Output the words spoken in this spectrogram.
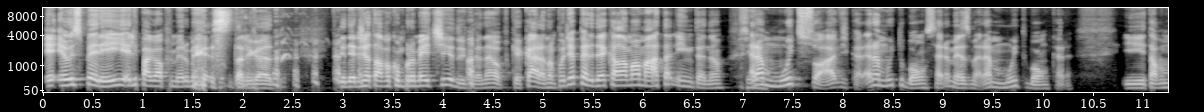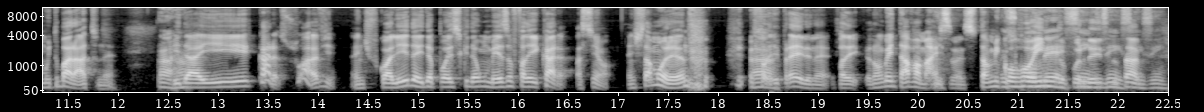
Eu esperei ele pagar o primeiro mês, tá ligado? Porque dele já tava comprometido, entendeu? Porque, cara, não podia perder aquela mamata ali, entendeu? Sim. Era muito suave, cara. Era muito bom, sério mesmo. Era muito bom, cara. E tava muito barato, né? Aham. E daí, cara, suave. A gente ficou ali, daí depois que deu um mês, eu falei, cara, assim, ó, a gente tá morando. Eu Ah. falei pra ele, né? Eu falei, eu não aguentava mais, mas isso tava me Esconder, corroendo por sim, dentro, sim, sabe? Sim, sim.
